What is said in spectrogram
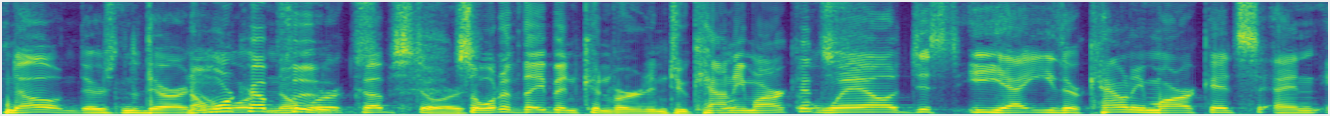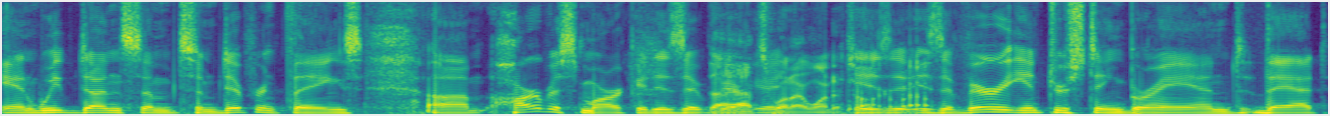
No, there's there are No, no, more Cub no Foods. more Cub stores. So what have they been converted into? County markets? Well, just yeah, either county markets and, and we've done some some different things. Um, Harvest Market is a That's what I want to talk is about. is a very interesting brand that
